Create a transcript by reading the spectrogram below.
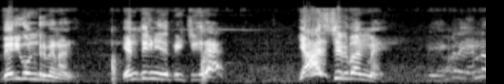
வெறி கொண்டுருவேன் நான். எதுக்கு நீ இதை பேச்சுக்கிறேன் யார் சிறுபான்மை? என்ன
